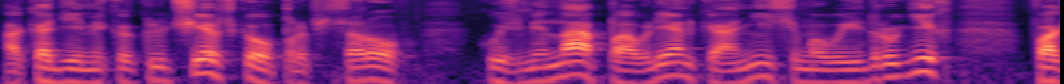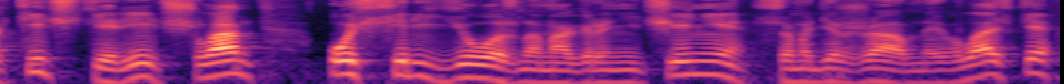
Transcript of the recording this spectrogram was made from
академика Ключевского, профессоров Кузьмина, Павленко, Анисимова и других, фактически речь шла о серьезном ограничении самодержавной власти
